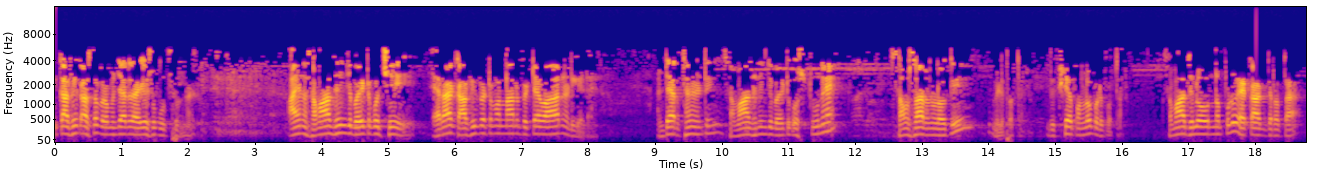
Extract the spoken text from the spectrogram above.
ఈ కాఫీ కాస్త బ్రహ్మచారి తాగేసి కూర్చున్నాడు. ఆయన సమాధి నుంచి బయటకు వచ్చి ఎరా కాఫీ పెట్టమన్నాను పెట్టావా? అని అడిగాడు ఆయన. అంటే అర్థం ఏంటి? సమాధి నుంచి బయటకు వస్తూనే సంసారంలోకి వెళ్ళిపోతారు. విక్షేపంలో పడిపోతారు. సమాధిలో ఉన్నప్పుడు ఏకాగ్రత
